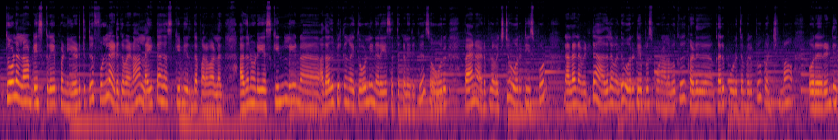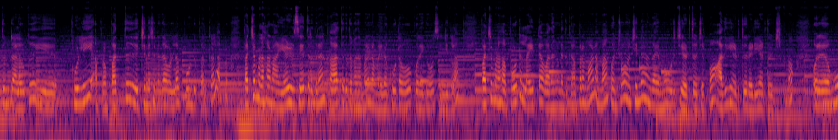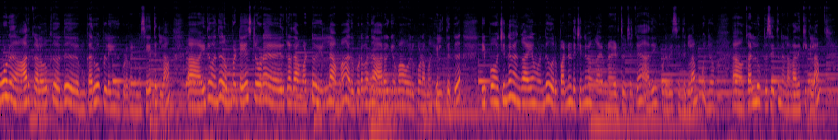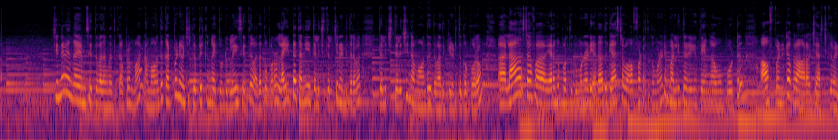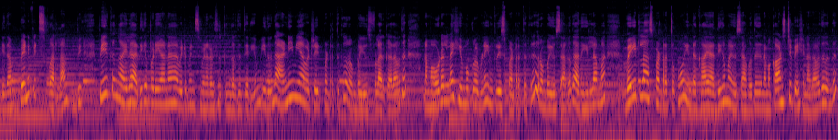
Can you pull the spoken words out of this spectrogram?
தோலெல்லாம் அப்படியே ஸ்க்ரேப் பண்ணி எடுத்துகிட்டு ஃபுல்லாக எடுக்க வேணாம். லைட்டாக ஸ்கின் இருந்தால் பரவாயில்ல. அதனுடைய ஸ்கின்லேயும் அதாவது பீர்க்கங்காய் தோல்லையும் நிறைய சத்துக்கள் இருக்குது ஸோ ஒரு பேனை அடுப்பில் வச்சுட்டு ஒரு டீஸ்பூன் நல்லெண்ணெய் விட்டுட்டு அதில் வந்து ஒரு டேபிள் ஸ்பூன் அளவுக்கு கடு கருப்பு உளுத்தம்பருப்பு கொஞ்சமாக ஒரு ரெண்டு துண்டு அளவுக்கு இ- புளி அப்புறம் பத்து சின்ன சின்னதாக உள்ள பூண்டு பற்கள் அப்புறம் பச்சை மிளகாய் நான் ஏழு சேர்த்துருக்குறேன். காரத்துக்கு தகுந்த மாதிரி நம்ம இதை கூட்டவோ குறைக்கவோ செஞ்சுக்கலாம். பச்சை மிளகாய் போட்டு லைட்டாக வதங்கினதுக்கு அப்புறமா நம்ம கொஞ்சம் சின்ன வெங்காயமும் உரித்து எடுத்து வச்சுருப்போம். அதையும் எடுத்து ரெடியாக எடுத்து வச்சுக்கணும் ஒரு மூணு ஆறுக்கு அளவுக்கு வந்து கருவேப்பிள்ளையும் இது கூடவே நம்ம சேர்த்துக்கலாம். இது வந்து ரொம்ப டேஸ்ட்டோடு இருக்கிறதா மட்டும் இல்லாமல் அது கூட வந்து ஆரோக்கியமாகவும் இருக்கும் நம்ம ஹெல்த்துக்கு இப்போது சின்ன வெங்காயம் வந்து ஒரு பன்னெண்டு சின்ன வெங்காயம் நான் எடுத்து வச்சுருக்கேன். அதையும் கூடவே சேர்த்துக்கலாம். கொஞ்சம் கல் உப்பு சேர்த்து நல்லா வதக்கிக்கலாம். சின்ன வெங்காயம் சேர்த்து வதங்கினதுக்கு அப்புறமா நம்ம வந்து கட் பண்ணி வச்சுருக்க பீர்க்கங்காய் துண்டுகளையும் சேர்த்து வதக்க போகிறோம் லைட்டாக தண்ணியை தெளித்து தெளித்து ரெண்டு தடவை தெளித்து தெளித்து நம்ம வந்து இதை வதக்கி எடுத்துக்க போகிறோம் லாஸ்ட் ஆஃப் இறங்க போகிறதுக்கு முன்னாடி அதாவது கேஸ் ஸ்டவ் ஆஃப் பண்ணுறதுக்கு முன்னாடி மல்லித்தழையும் தேங்காவும் போட்டு ஆஃப் பண்ணிவிட்டு அப்புறம் ஆற வச்சு அரைச்சிக்க வேண்டியதான் பெனிஃபிட்ஸ் வரலாம். பீ- பீர்க்கங்காயில் அதிகப்படியான விட்டமின்ஸ் மினரல்ஸ் இருக்குங்கிறது தெரியும். இது வந்து அனீமியாவை ட்ரீட் பண்ணுறதுக்கு ரொம்ப யூஸ்ஃபுல்லாக இருக்குது அதாவது நம்ம உடலில் ஹீமோக்ளோபினை இன்க்ரீஸ் பண்ணுறதுக்கு ரொம்ப யூஸ் ஆகுது. அது இல்லாமல் வெயிட் லாஸ் பண்ணுறதுக்கும் இந்த காய் அதிகமாக யூஸ் ஆகுது. நம்ம கான்ஸ்டிபேஷன் அதாவது வந்து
